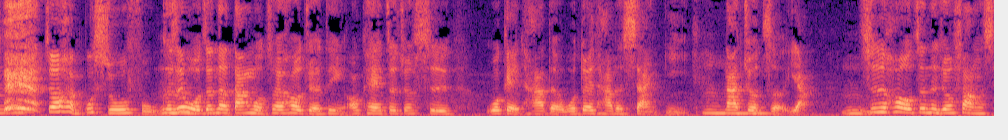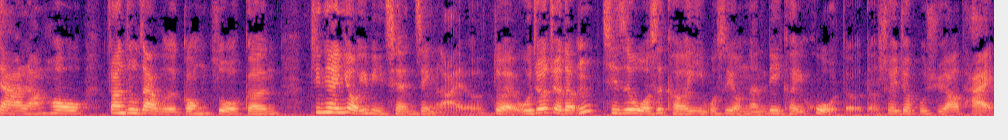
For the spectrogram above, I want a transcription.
就很不舒服。嗯、可是我真的，当我最后决定，OK，这就是我给他的，我对他的善意，嗯、那就这样。嗯、之后真的就放下，然后专注在我的工作，跟今天又有一笔钱进来了。对，我就觉得，嗯，其实我是可以，我是有能力可以获得的，所以就不需要太。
